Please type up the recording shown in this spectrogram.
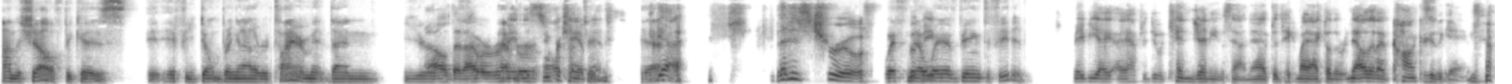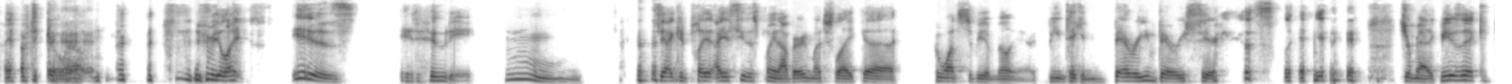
on the shelf because if you don't bring it out of retirement, then you're Oh, then I will remain the super all-time champion. champ. Yeah. that is true. with But no maybe- way of being defeated. Maybe I, I have to do a Ken Jennings now. Now I have to take my act on the now that I've conquered the game. I have to go out and be like, is it Hootie? Hmm. see, I could play. I see this playing out very much like uh, Who Wants to Be a Millionaire, being taken very, very seriously. Dramatic music,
